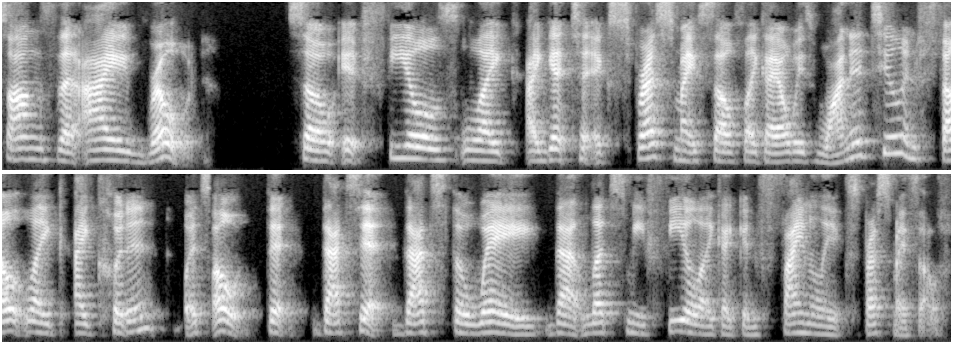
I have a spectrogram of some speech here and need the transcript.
songs that I wrote. So it feels like I get to express myself like I always wanted to and felt like I couldn't. It's oh, that that's it. That's the way that lets me feel like I can finally express myself.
